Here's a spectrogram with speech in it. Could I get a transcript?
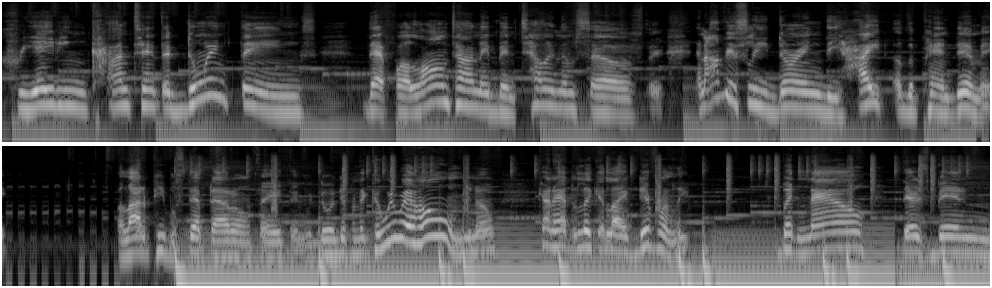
creating content. They're doing things that for a long time they've been telling themselves. And obviously, during the height of the pandemic, a lot of people stepped out on faith and were doing different things because we were at home, you know, kind of had to look at life differently. But now there's been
